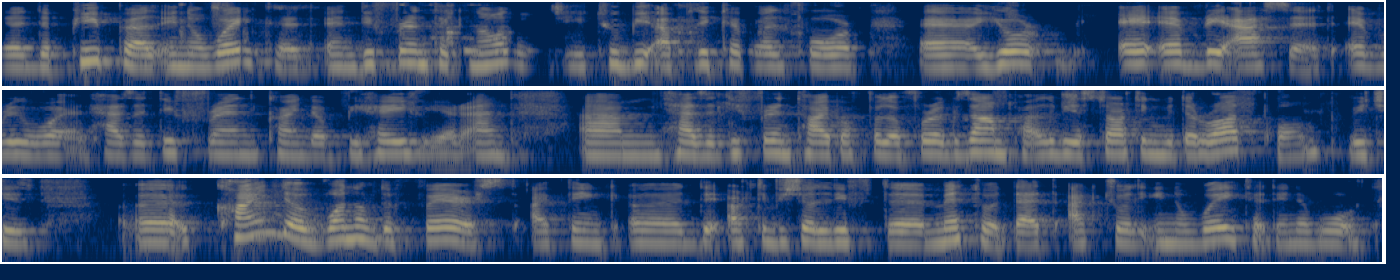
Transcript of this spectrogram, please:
the people innovated and different technology to be applicable for uh, your every asset every well has a different kind of behavior and um, has a different type of flow. For example, we are starting with the rod pump, which is uh, kind of one of the first, I think, uh, the artificial lift uh, method that actually innovated in the world.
